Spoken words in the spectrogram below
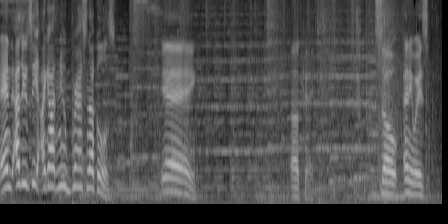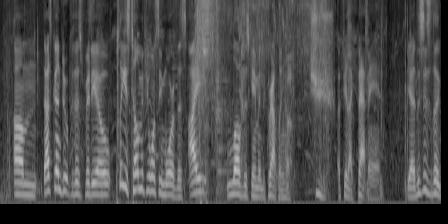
And as you can see, I got new brass knuckles. Yay. Okay. So, anyways, um, that's gonna do it for this video. Please tell me if you want to see more of this. I love this game and the grappling hook. I feel like Batman. Yeah, this is the.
